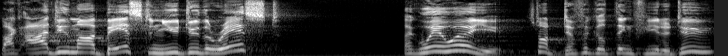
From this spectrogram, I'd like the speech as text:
Like I do my best and you do the rest? Like, where were you? It's not a difficult thing for you to do.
